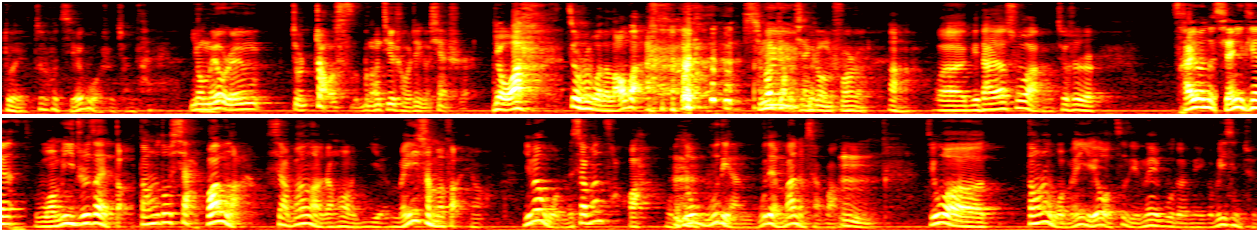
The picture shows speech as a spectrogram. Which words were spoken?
对，最后结果是全才。有没有人就照死不能接受这个现实？有啊，就是我的老板 什么表现？跟我们说说。啊，我给大家说啊，就是裁员的前一天，我们一直在等，当时都下班了，下班了，然后也没什么反应，因为我们下班早啊，我们都五点五点半就下班了。嗯，结果当时我们也有自己内部的那个微信群，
